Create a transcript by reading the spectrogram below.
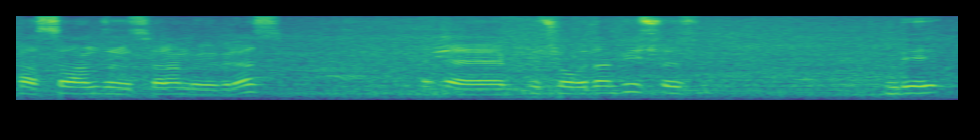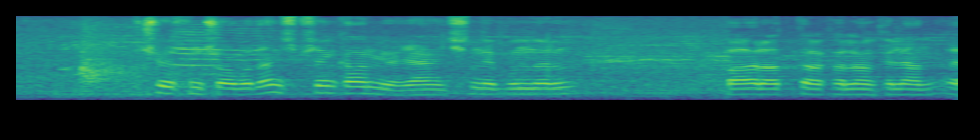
hastalandınız falan böyle biraz. E, bu çorbadan bir içiyorsun, bir içiyorsun çorbadan hiçbir şey kalmıyor. Yani içinde bunların baharatlar falan filan e,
